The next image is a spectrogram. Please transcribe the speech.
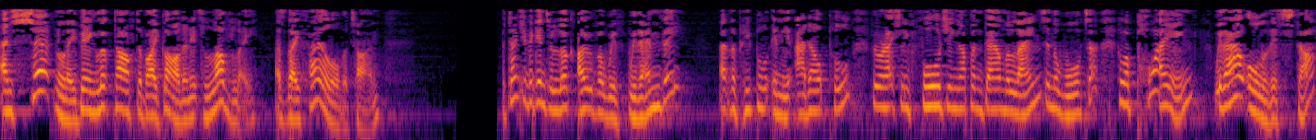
and certainly being looked after by God, and it's lovely. as they fail all the time. But don't you begin to look over with, with envy at the people in the adult pool who are actually forging up and down the lanes in the water, who are playing without all of this stuff,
